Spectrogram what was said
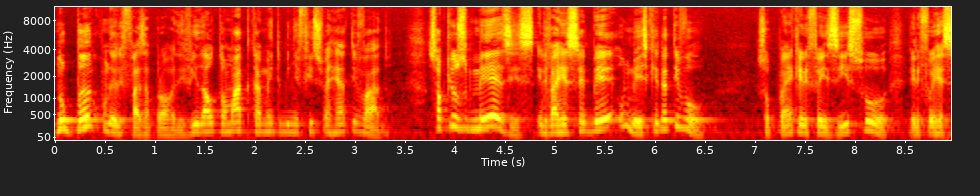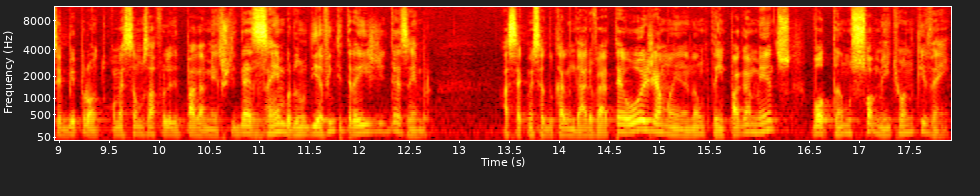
No banco, quando ele faz a prova de vida, automaticamente o benefício é reativado. Só que os meses ele vai receber o mês que ele ativou. Suponha que ele fez isso, ele foi receber, pronto, começamos a folha de pagamentos de dezembro, no dia 23 de dezembro. A sequência do calendário vai até hoje, amanhã não tem pagamentos, voltamos somente o ano que vem.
